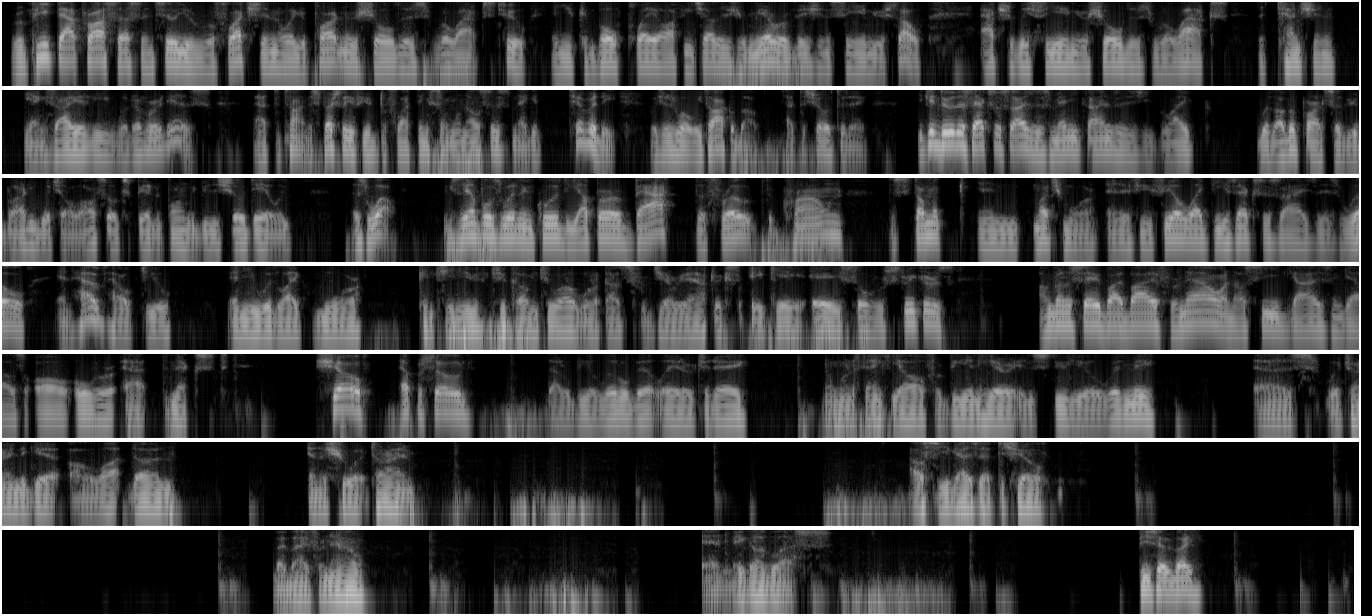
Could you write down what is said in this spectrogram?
Repeat that process until your reflection or your partner's shoulders relax too, and you can both play off each other's your mirror vision, seeing yourself, actually seeing your shoulders relax, the tension, the anxiety, whatever it is at the time, especially if you're deflecting someone else's negativity, which is what we talk about at the show today. You can do this exercise as many times as you'd like with other parts of your body, which I'll also expand upon. We do the show daily as well. Examples would include the upper back, the throat, the crown, the stomach, and much more. And if you feel like these exercises will and have helped you, and you would like more, continue to come to our workouts for geriatrics, aka Silver Streakers I'm going to say bye bye for now, and I'll see you guys and gals all over at the next show episode. That'll be a little bit later today. I want to thank you all for being here in studio with me as we're trying to get a lot done in a short time. I'll see you guys at the show. Bye bye for now. And may God bless. Peace, everybody.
